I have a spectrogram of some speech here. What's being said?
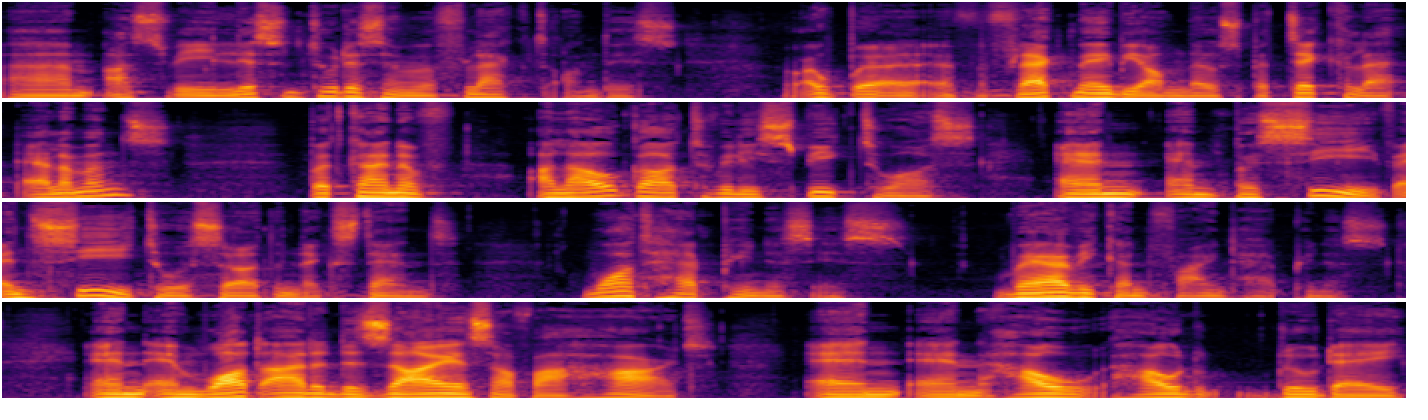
um, as we listen to this and reflect on this. Uh, reflect maybe on those particular elements, but kind of allow God to really speak to us and, and perceive and see to a certain extent what happiness is, where we can find happiness, and, and what are the desires of our heart, and, and how, how do they,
